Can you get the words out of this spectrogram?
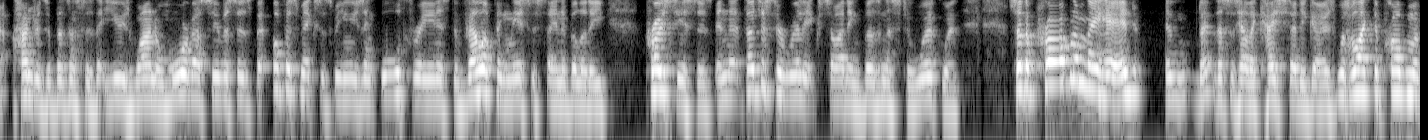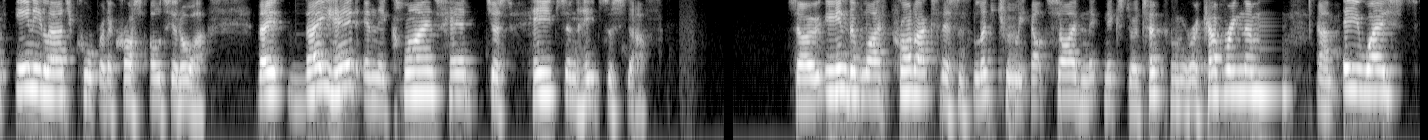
uh, hundreds of businesses that use one or more of our services, but OfficeMax has been using all three and is developing their sustainability processes. And they're just a really exciting business to work with. So the problem they had, and this is how the case study goes, was like the problem of any large corporate across Aotearoa they they had and their clients had just heaps and heaps of stuff. So end of life products, this is literally outside next to a tip when we're recovering them. Um, e-waste,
